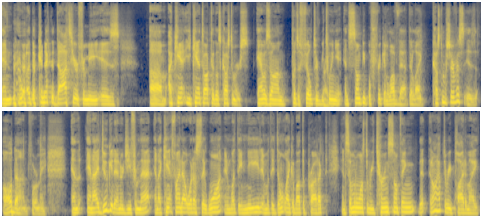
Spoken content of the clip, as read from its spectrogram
And the connected dots here for me is um, I can't you can't talk to those customers. Amazon puts a filter between right. you, and some people freaking love that. They're like, customer service is all done for me, and and I do get energy from that, and I can't find out what else they want and what they need and what they don't like about the product. And someone wants to return something that they don't have to reply to my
